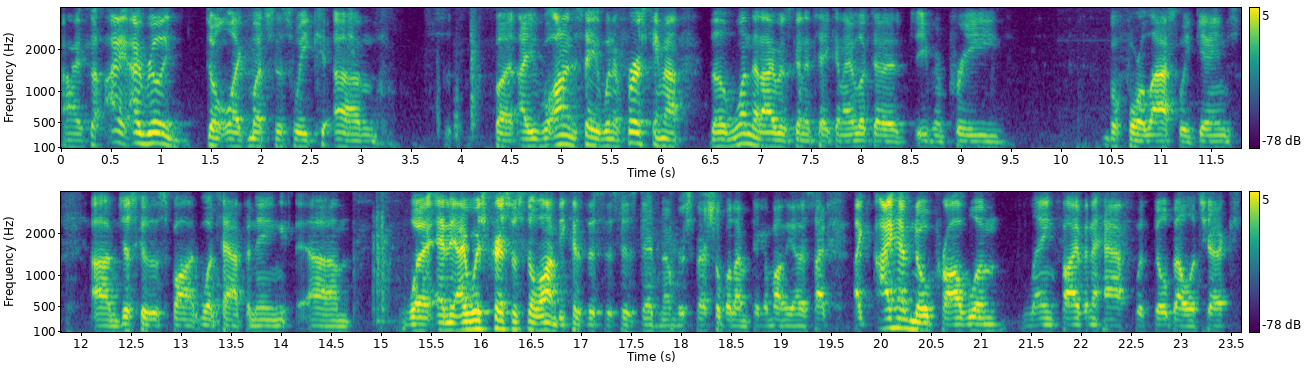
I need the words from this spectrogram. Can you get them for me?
All right, so I, I really don't like much this week, um, but I wanted to say when it first came out, the one that I was going to take, and I looked at it even pre before last week games, um, just because of spot what's happening. Um, what and I wish Chris was still on because this is his dead number special, but I'm thinking about the other side. Like I have no problem laying five and a half with Bill Belichick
